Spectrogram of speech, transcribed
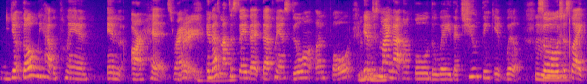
y- though we have a plan in our heads, right? And that's not to say that that plan still won't unfold. It just might not unfold the way that you think it will. So Mm-hmm. it's just like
